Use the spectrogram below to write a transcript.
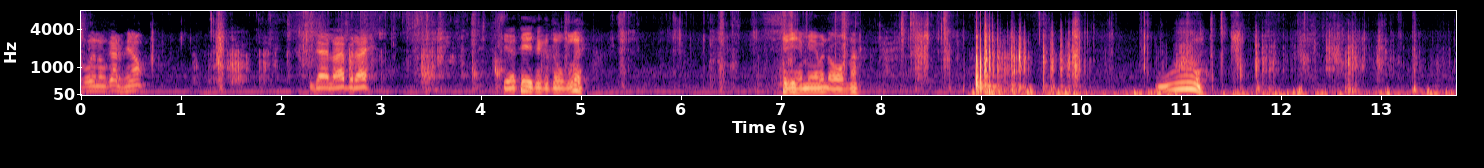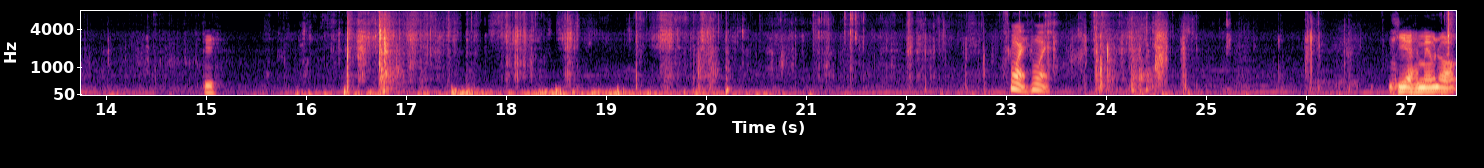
เบิ่งนำกันพี่น้องสิได้ร้ายไปได้ เสียที่ใส่กระตุกเลยเทให้แม่มันออกนะอู้ดิ ห่วยห่วยเคลียร์ให้แม่มันออก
